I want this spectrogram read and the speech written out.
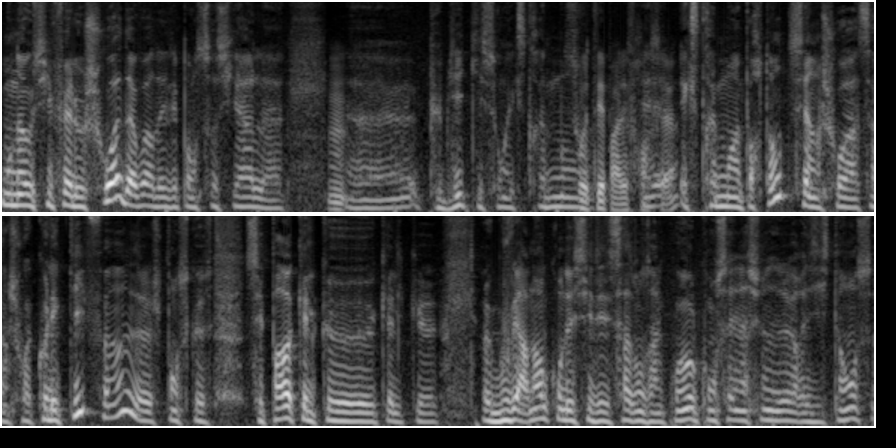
On a aussi fait le choix d'avoir des dépenses sociales euh, hmm. euh, publiques qui sont extrêmement souhaitées par les Français, extrêmement importantes. C'est un choix, c'est un choix collectif. Hein. Je pense que c'est pas quelques quelques gouvernants qui ont décidé ça dans un coin, le Conseil national de la résistance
